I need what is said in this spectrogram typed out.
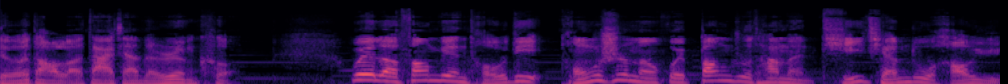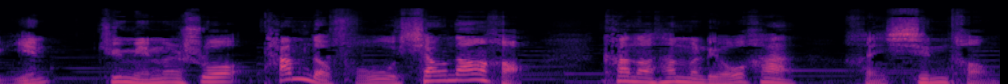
得到了大家的认可。为了方便投递，同事们会帮助他们提前录好语音。居民们说他们的服务相当好，看到他们流汗很心疼。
